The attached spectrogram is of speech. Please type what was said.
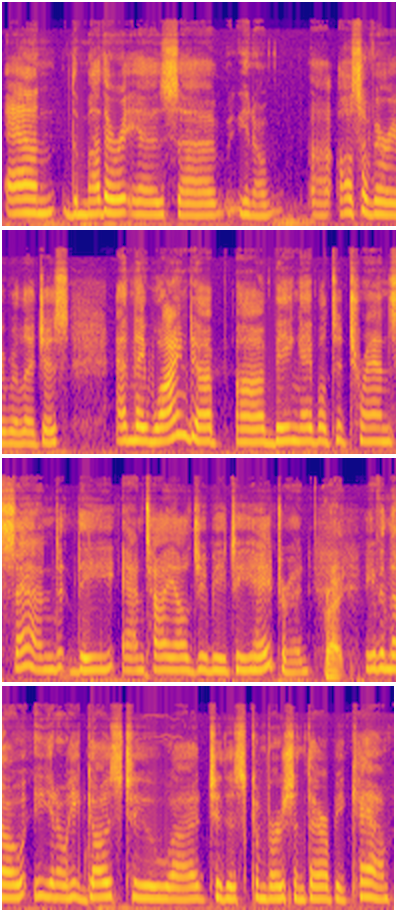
and the mother is, uh, you know, uh, also very religious, and they wind up uh, being able to transcend the anti-LGBT hatred. Right. Even though you know he goes to uh, to this conversion therapy camp.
